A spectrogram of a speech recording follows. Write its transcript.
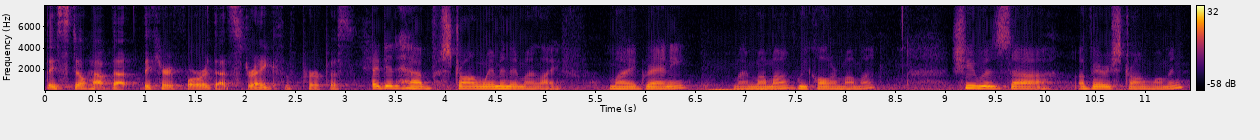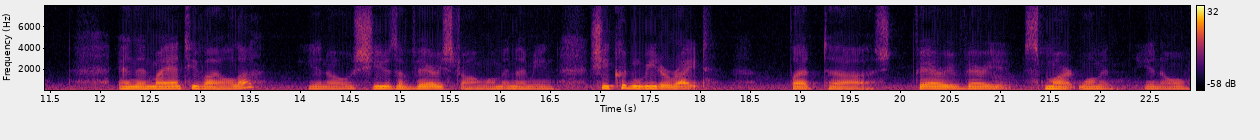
they still have that, they carry forward that strength of purpose. I did have strong women in my life. My granny, my mama, we call her mama, she was uh, a very strong woman. And then my auntie Viola, you know, she was a very strong woman. I mean, she couldn't read or write, but uh, very, very smart woman, you know,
